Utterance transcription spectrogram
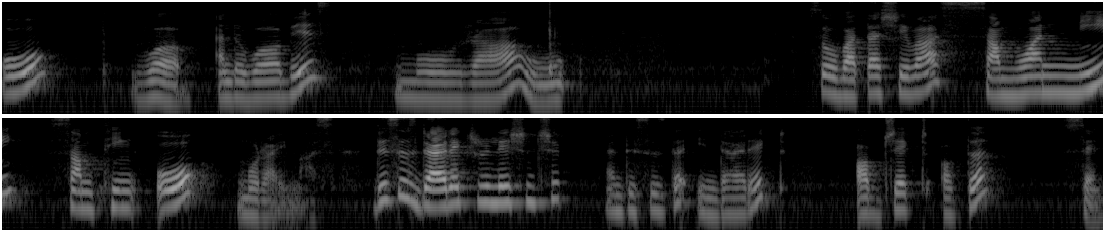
o verb and the verb is morau. So, watashi wa someone ni something o moraimasu. This is direct relationship and this is the indirect object of the sentence.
